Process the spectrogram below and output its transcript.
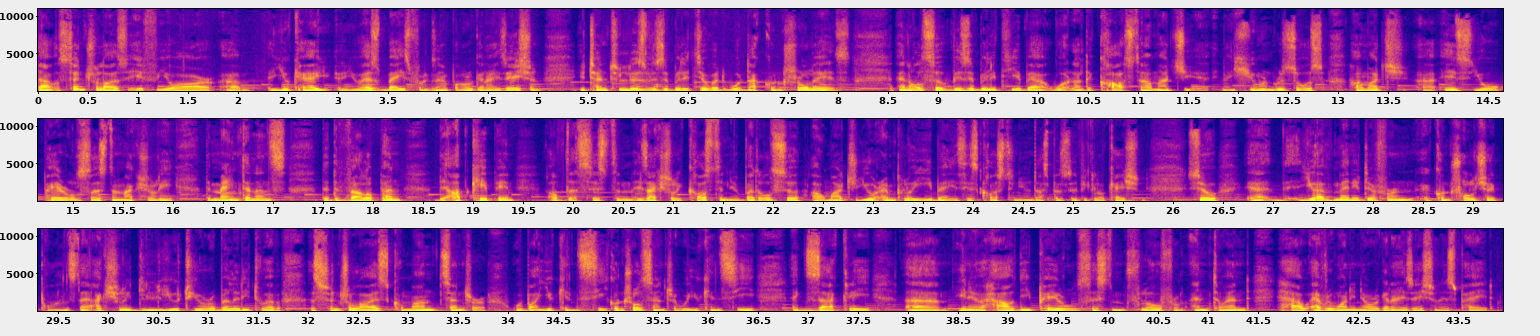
Now, centralized, if you are um, a UK, a US based, for example, organization, you tend to lose visibility over what that control is and also visibility about what are the cost, how much you know, human resource, how much uh, is your payroll system actually the maintenance, the development, the upkeeping, of the system is actually costing you, but also how much your employee base is costing you in that specific location. So uh, you have many different uh, control checkpoints that actually dilute your ability to have a centralized command center whereby you can see control center where you can see exactly um, you know how the payroll system flow from end to end, how everyone in your organization is paid.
